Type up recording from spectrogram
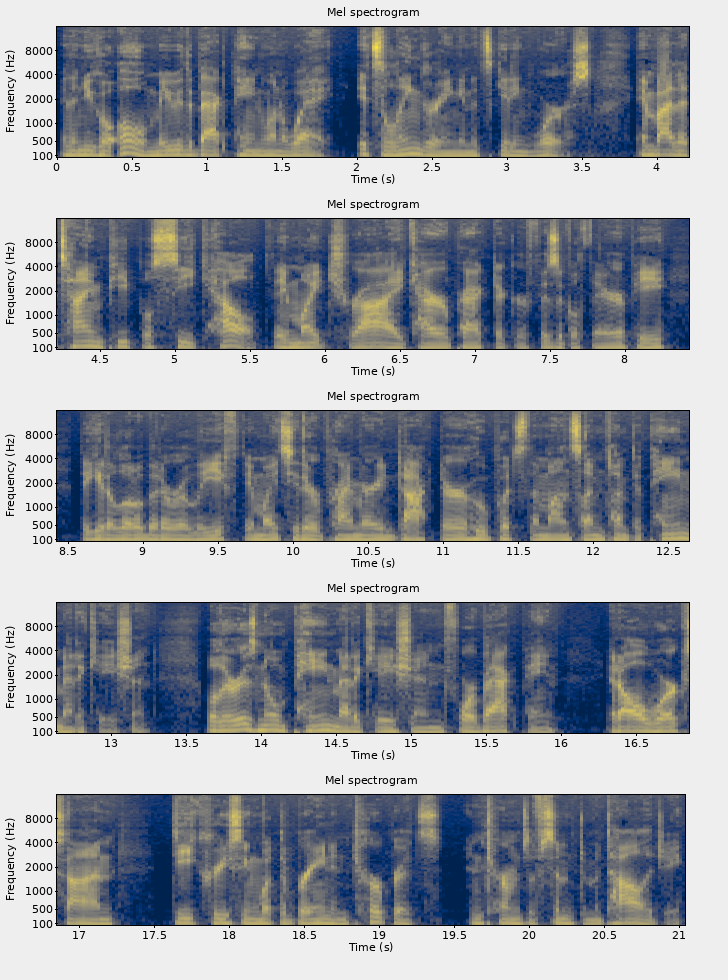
And then you go, oh, maybe the back pain went away. It's lingering and it's getting worse. And by the time people seek help, they might try chiropractic or physical therapy. They get a little bit of relief. They might see their primary doctor who puts them on some type of pain medication. Well, there is no pain medication for back pain. It all works on decreasing what the brain interprets in terms of symptomatology.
